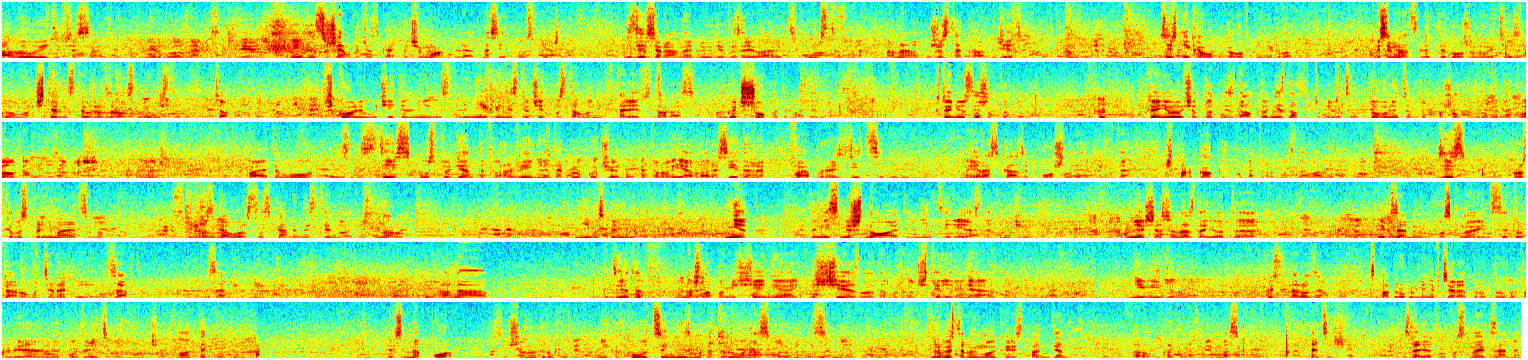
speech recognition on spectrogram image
А вы увидите все сами. Мир глазами Сенкевича. И единственное, что я вам хочу сказать, почему Англия относительно успешна. Здесь рано люди вызревают умственно. Она жестока к детям, Англия. Здесь никого по головке не гладят. 18 лет ты должен уйти из дома. 14 ты уже взрослый, умственно. Все. В школе учитель не, с линейкой не стучит по столу, не повторяет сто раз. Он говорит шепотом один раз. Кто не услышал, тот дурак. Кто не выучил, тот не сдал. Кто не сдал, тот вылетел. Кто вылетел, тот пошел по другой дороге. Welcome to the machine. Понимаешь? Поэтому здесь у студентов рвение такое к учебе, которого я в России даже вообразить себе не мог. Мои рассказы пошлые о каких-то шпаргалках, по которым мы сдавали дипломы, здесь просто воспринимается ну, разговор со с каменной стеной, потому что народ не воспринимает. Нет, это не смешно, это не интересно, это ничего. У меня сейчас жена сдает э, э, экзамен выпускной Института ароматерапии. Завтра экзамен у нее. Она где-то нашла помещение, исчезла там уже на 4 дня. Там. Не видел я ее. То есть народ за- с подругами они вчера друг друга проверяли до полтретьего ночи. Ну, вот такие дела. То есть напор совершенно другой. Никакого цинизма, который у нас выработался, нет. С другой стороны, мой корреспондент по рок-программе в Москве, Татищев, сдает выпускной экзамен.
